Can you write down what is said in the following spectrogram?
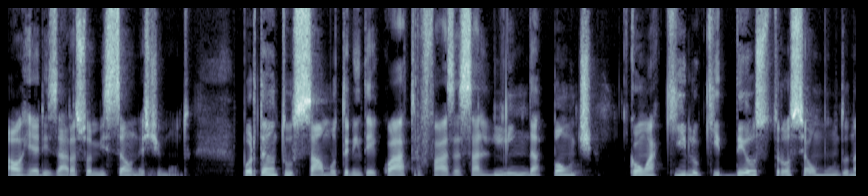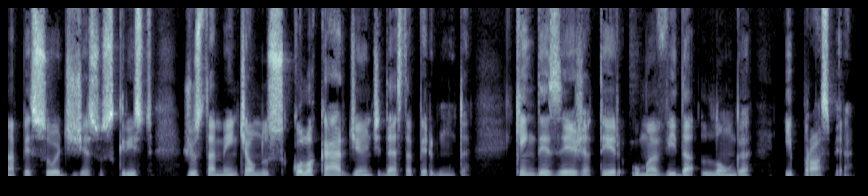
ao realizar a sua missão neste mundo. Portanto, o Salmo 34 faz essa linda ponte com aquilo que Deus trouxe ao mundo na pessoa de Jesus Cristo, justamente ao nos colocar diante desta pergunta: quem deseja ter uma vida longa e próspera?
